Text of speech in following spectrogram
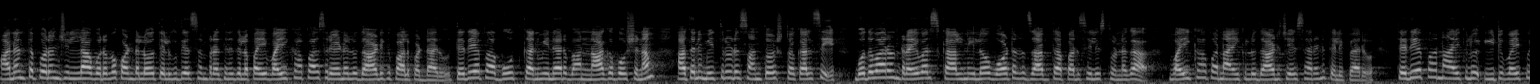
అనంతపురం జిల్లా ఉరవకొండలో తెలుగుదేశం ప్రతినిధులపై వైకాపా శ్రేణులు దాడికి పాల్పడ్డారు. తెదేపా బూత్ కన్వీనర్ నాగభూషణం అతని మిత్రుడు సంతోష్తో కలిసి బుధవారం డ్రైవర్స్ కాలనీలో ఓటరు జాబితా పరిశీలిస్తుండగా వైకాపా నాయకులు దాడి చేశారని తెలిపారు. తెదేపా నాయకులు ఇటువైపు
